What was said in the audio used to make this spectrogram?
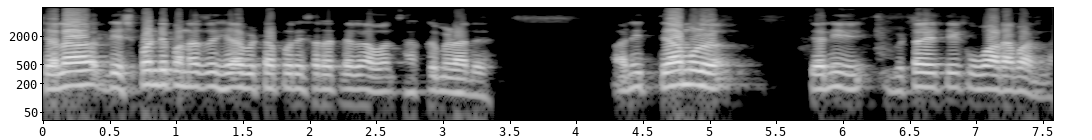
ह्याला देशपांडेपणाचं ह्या विटा परिसरातल्या गावांचा हक्क मिळालं. आणि त्यामुळं त्यांनी विटा येथे एक वाडा बांधला.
